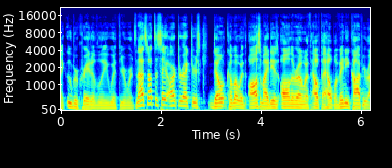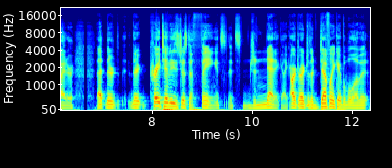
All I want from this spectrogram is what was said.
like uber creatively with your words. And that's not to say art directors don't come up with awesome ideas all on their own without the help of any copywriter. That their their creativity is just a thing. It's it's genetic. Like art directors are definitely capable of it.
